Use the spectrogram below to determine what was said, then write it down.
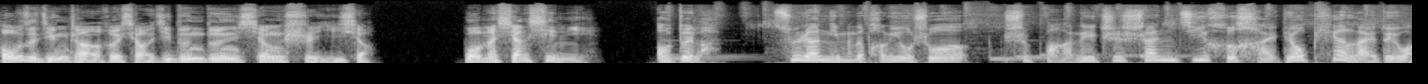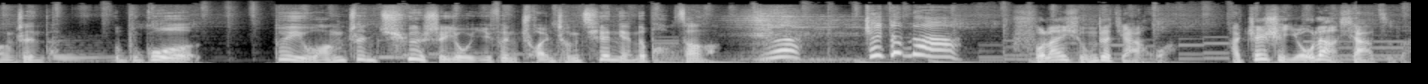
猴子警长和小鸡墩墩相视一笑。我们相信你。哦，对了，虽然你们的朋友说是把那只山鸡和海雕骗来对王镇的，不过。对王镇确实有一份传承千年的宝藏啊！呃，真的吗？弗兰熊这家伙还真是有两下子的。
